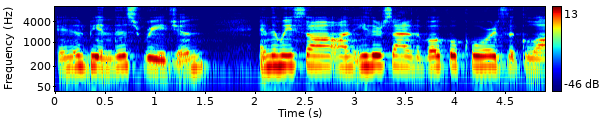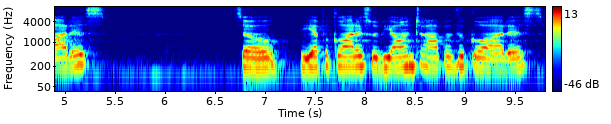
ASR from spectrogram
and it'll be in this region. And then we saw on either side of the vocal cords the glottis. So the epiglottis would be on top of the glottis.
